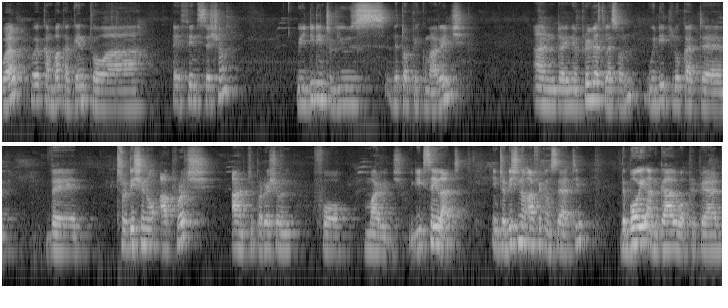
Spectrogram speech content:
Well, welcome back again to our 18th session. We did introduce the topic marriage, and in a previous lesson, we did look at uh, the traditional approach and preparation for marriage. We did say that in traditional African society, the boy and girl were prepared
